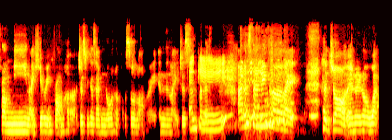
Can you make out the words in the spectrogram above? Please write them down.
from me, like hearing from her, just because I've known her for so long, right? And then like just under- understanding her like her job and you know what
